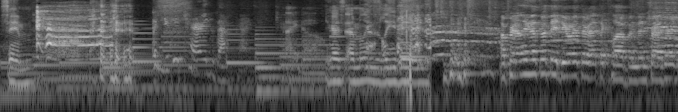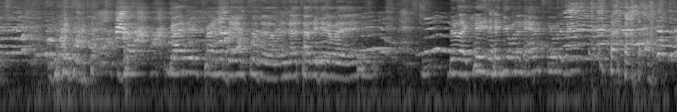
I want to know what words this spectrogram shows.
Same. If you could carry the backpack. I know. You guys, Emily's leaving. Apparently that's what they do when they're at the club and then try to... Guys are trying to dance with them and that's how they get away. They're like, hey, hey, do you want to dance? Do you want to dance?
